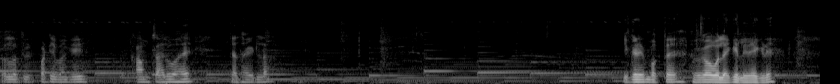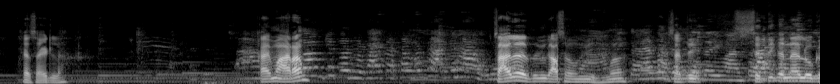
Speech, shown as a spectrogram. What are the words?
चला तिकडे पाठीमागे काम चालू आहे त्या साईडला. इकडे बघताय बघा ओल्या केलेल्या इकडे त्या साईडला. काय मग आराम? चालेल तुम्ही गाव मी मग शेती शेती करणारे लोक.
